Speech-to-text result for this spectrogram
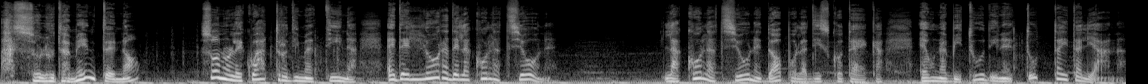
Assolutamente no. Sono le 4 di mattina ed è l'ora della colazione. La colazione dopo la discoteca è un'abitudine tutta italiana.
